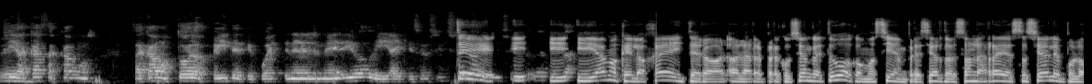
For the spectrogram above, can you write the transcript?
sí, acá sacamos, sacamos todos los haters que puedes tener en el medio y hay que ser sinceros. Sí, y, y- y digamos que los haters o, o la repercusión que tuvo, como siempre, ¿cierto? Son las redes sociales, por lo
